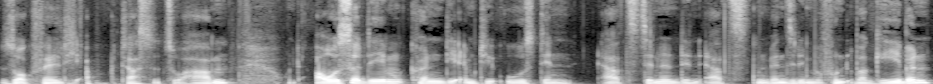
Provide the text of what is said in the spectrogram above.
sorgfältig abgetastet zu haben. Und außerdem können die MTUs den Ärztinnen, den Ärzten, wenn sie den Befund übergeben,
